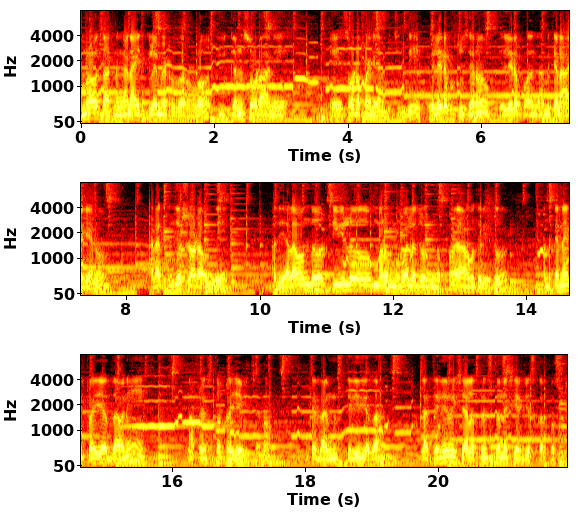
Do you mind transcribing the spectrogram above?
అమరావతి దాటినగానే ఐదు కిలోమీటర్ల దూరంలో ఈ గన్ సోడా అనే సోడా పాయింట్ కనిపించింది. వెళ్ళేటప్పుడు చూశాను. వెళ్ళేటప్పుడు అందుకని ఆగాను. అక్కడ కుంజర్ సోడా ఉంది. అది ఎలా ఉందో టీవీలో మనం మొబైల్లో చూడటం తప్ప నాకు తెలియదు అందుకనే ట్రై చేద్దామని నా ఫ్రెండ్స్తో ట్రై చేయించాను అంటే దాని గురించి తెలియదు కదా. ఇలా తెలియని విషయాలు ఫ్రెండ్స్తోనే షేర్ చేసుకోవాలి ఫస్ట్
